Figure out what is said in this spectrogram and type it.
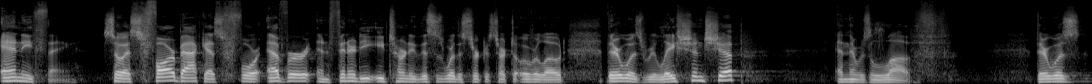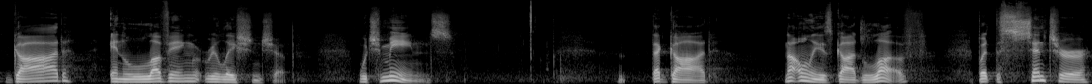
anything, so, as far back as forever, infinity, eternity, this is where the circuits start to overload. There was relationship and there was love. There was God in loving relationship, which means that God, not only is God love, but the center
